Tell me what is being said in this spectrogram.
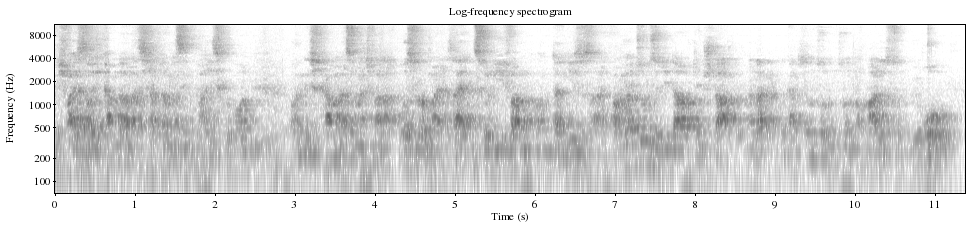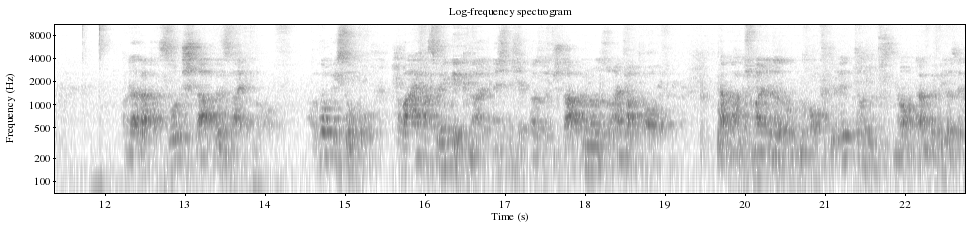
Ich weiß noch, ich kam damals, ich habe damals in Paris gewohnt und ich kam also manchmal nach Brüssel, um meine Seiten zu liefern und dann hieß es einfach, ja, tun Sie die da auf den Stapel. Und dann gab es so, so, so ein normales so ein Büro und da lag so ein Stapel Seiten drauf. Aber wirklich so hoch. Aber einfach so hingeknallt, nicht, nicht etwa so ein Stapel, sondern so einfach drauf. Ja, dann habe ich meine da oben drauf gelegt und ja, danke, Wiedersehen.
